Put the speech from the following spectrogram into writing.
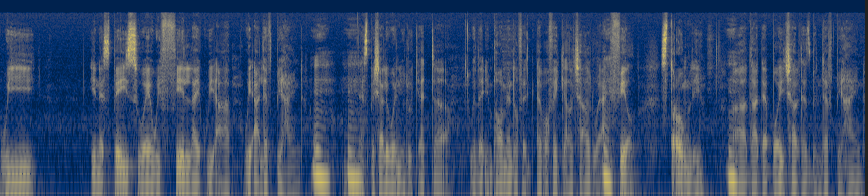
we in a space where we feel like we are we are left behind, Mm, especially when you look at uh, with the empowerment of a of a girl child, where I feel strongly uh, that a boy child has been left behind.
